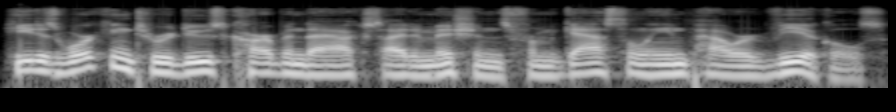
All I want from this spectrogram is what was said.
He is working to reduce carbon dioxide emissions from gasoline-powered vehicles,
